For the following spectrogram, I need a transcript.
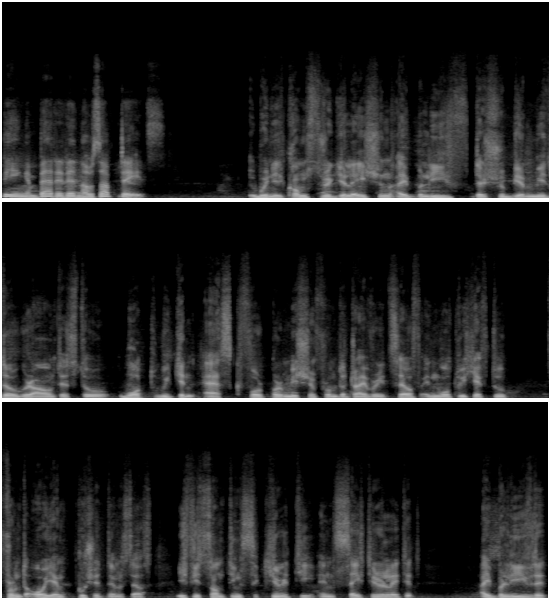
being embedded in those updates when it comes to regulation, I believe there should be a middle ground as to what we can ask for permission from the driver itself and what we have to from the OEM push it themselves. If it's something security and safety related, I believe that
